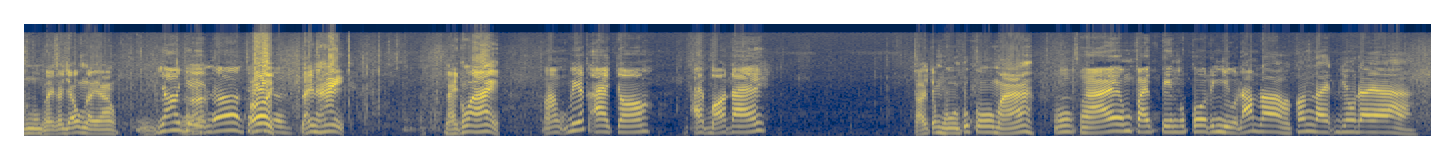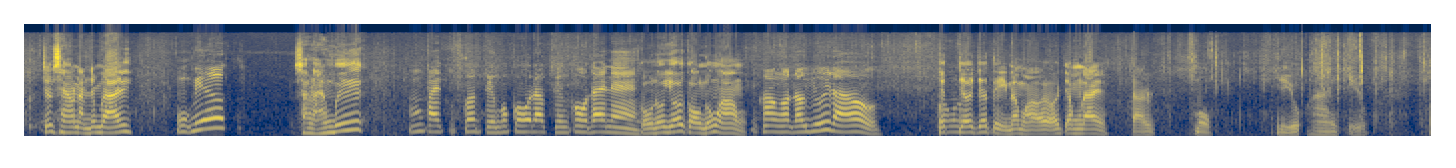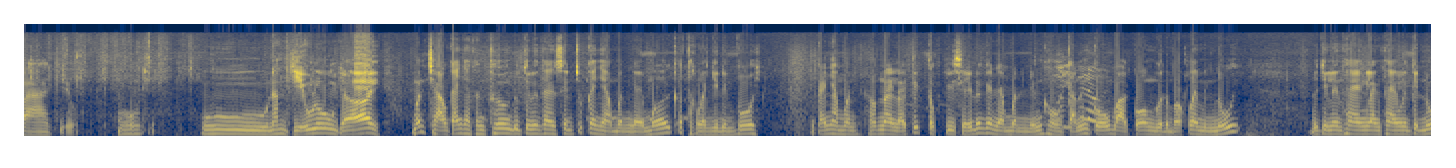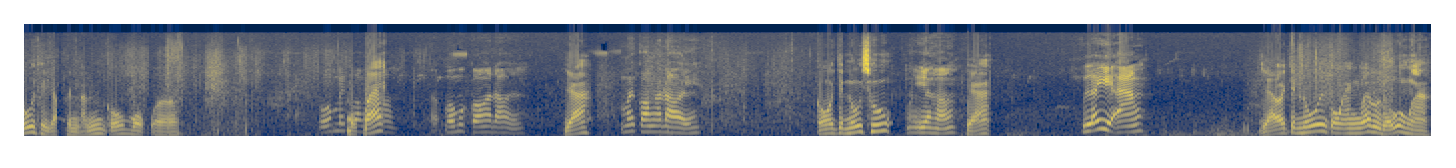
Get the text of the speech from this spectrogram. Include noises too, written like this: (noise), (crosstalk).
này có dấu này không? Do gì Hả? nữa rồi. đây này này có ai? Không biết ai cho. Ai bỏ đây? Trời trong vui của cô mà. Không phải không phải tiền của cô đi nhiều lắm đâu. Con này nhiều đây à. Chứ sao nằm trong đây? Không biết. Sao lại không biết? Không phải con tiền của cô đâu tiền cô đây nè. Cô nói dối con đúng không? Không ở đâu dưới đâu. Chứ chứ, chứ tiền đâu mà ở, ở trong đây. Trời một triệu hai triệu ba triệu bốn triệu u năm triệu luôn trời ơi. Mến chào cả nhà thân thương tôi chương thang xin chúc cả nhà mình ngày mới có thật là nhiều niềm vui. Cả nhà mình hôm nay lại tiếp tục chia sẻ đến cả nhà mình những hoàn cảnh của bà con người đồng bào Lai miền núi. Chương lên thang lang thang lên trên núi thì gặp hình ảnh của một ờ, Ủa, mấy Một con bác. Ủa mấy con ở đâu vậy? dạ. Mấy con ở đâu vậy? Con ở trên núi xuống. Vậy hả? Dạ. Lấy gì ăn? Dạ ở trên núi con ăn lá đu đủ không à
